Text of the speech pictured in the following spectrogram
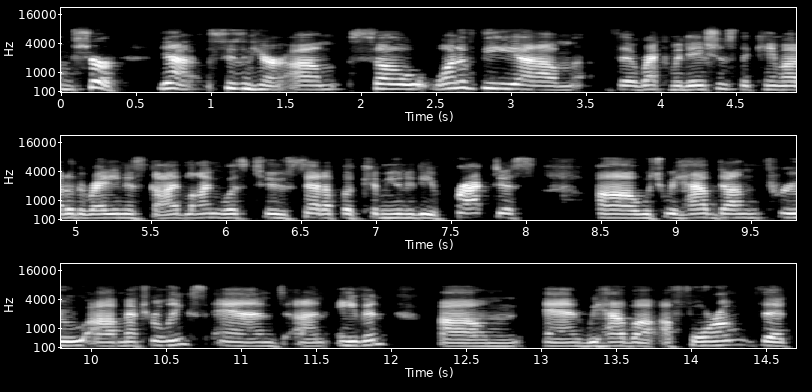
I'm sure. Yeah, Susan here. Um, so one of the um, the recommendations that came out of the readiness guideline was to set up a community of practice, uh, which we have done through uh, Metrolinx and, and AVIN. Um, and we have a, a forum that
